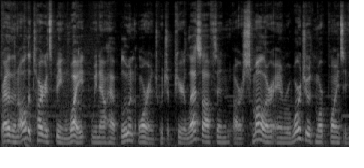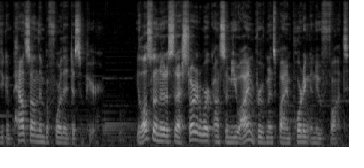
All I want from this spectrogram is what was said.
Rather than all the targets being white, we now have blue and orange, which appear less often, are smaller, and reward you with more points if you can pounce on them before they disappear. You'll also notice that I started work on some UI improvements by importing a new font.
